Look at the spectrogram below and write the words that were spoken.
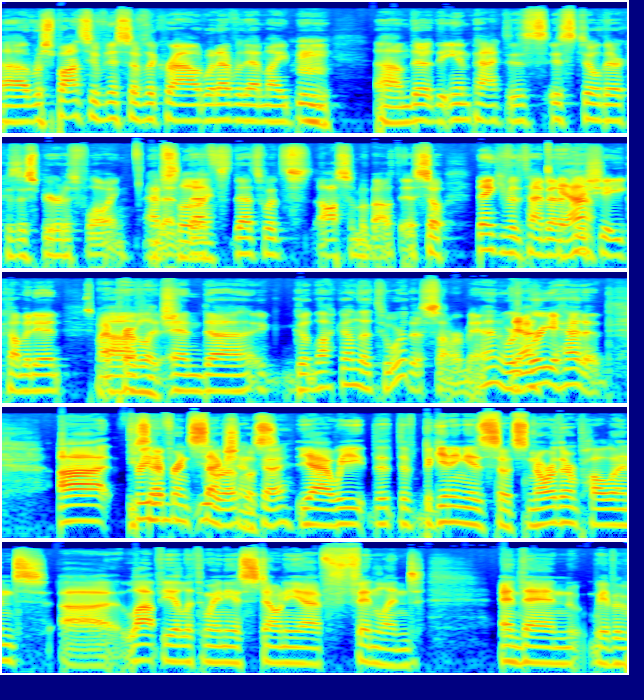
uh, responsiveness of the crowd, whatever that might be. Um, there, the impact is is still there because the spirit is flowing. And that- Absolutely. that's that's what's awesome about this. So thank you for the time, Ben. I appreciate you coming in. It's my privilege. And uh, good luck on the tour this summer, man. Where, Yeah. where are you headed? Uh, three different Europe, sections. okay. Yeah, we the, the beginning is so it's northern Poland, uh, Latvia, Lithuania, Estonia, Finland, and then we have a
